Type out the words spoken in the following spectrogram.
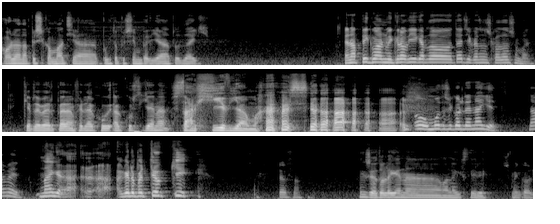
Όλα τα πίσω κομμάτια που έχει το PC μου, παιδιά, από τον Τάκη. Ένα Pigman μικρό βγήκε από το τέτοιο, κάτσε να σκοτώσουμε. Και από το περιπέραν, φίλε, ακού, ακούστηκε ένα στα αρχίδια μας. Ω, μου έδωσε Golden Nugget. Nugget. Να, αγροπετούκι. Τι αυτό. Δεν ξέρω, το έλεγε ένα μαλακιστήρι. Σμιγκόλ.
